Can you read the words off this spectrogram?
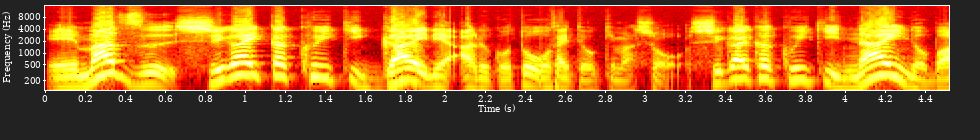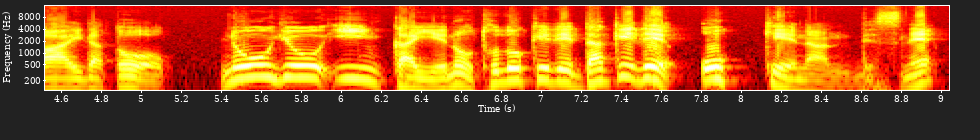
えー、まず、市街化区域外であることを押さえておきましょう。市街化区域内の場合だと、農業委員会への届け出だけで OK なんですね。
